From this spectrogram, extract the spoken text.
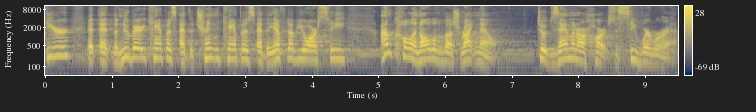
here at, at, the Newberry campus, at the Trenton campus, at the FWRC. I'm calling all of us right now to examine our hearts to see where we're at.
